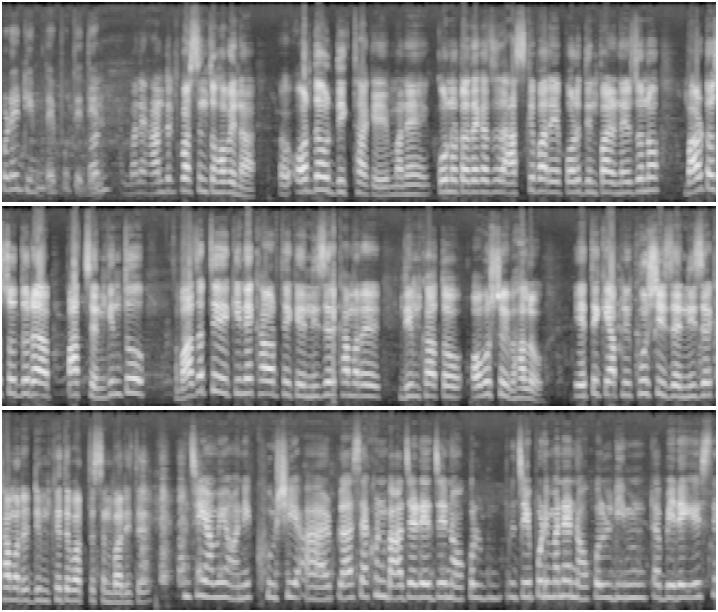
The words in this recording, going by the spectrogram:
করে ডিম দেয় প্রতিদিন। মানে হান্ড্রেড পার্সেন্ট তো হবে না। অর্ধা অর্ধিক থাকে মানে কোনোটা দেখা যাচ্ছে আজকে পারে, পরের দিন পারে না, এর জন্য বারোটা, চোদ্দোটা পাচ্ছেন। কিন্তু বাজার থেকে কিনে, খাওয়ার থেকে নিজের খামারে ডিম খাওয়া তো অবশ্যই ভালো। এতে কি আপনি খুশি যে নিজের খামারের ডিম খেতে পারতেছেন বাড়িতে? জি আমি অনেক খুশি। আর প্লাস এখন বাজারে যে নকল যে পরিমাণে নকল ডিমটা বেড়ে গেছে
